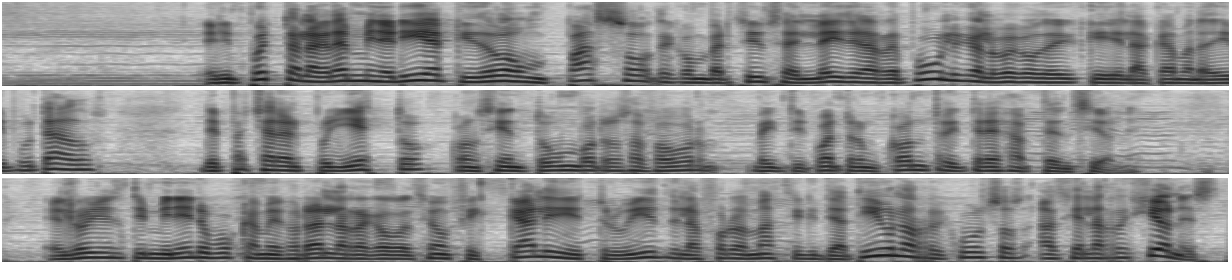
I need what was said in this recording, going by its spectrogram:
El impuesto a la gran minería quedó a un paso de convertirse en ley de la República luego de que la Cámara de Diputados despachara el proyecto con 101 votos a favor, 24 en contra y 3 abstenciones. El royalty minero busca mejorar la recaudación fiscal y distribuir de la forma más equitativa los recursos hacia las regiones.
